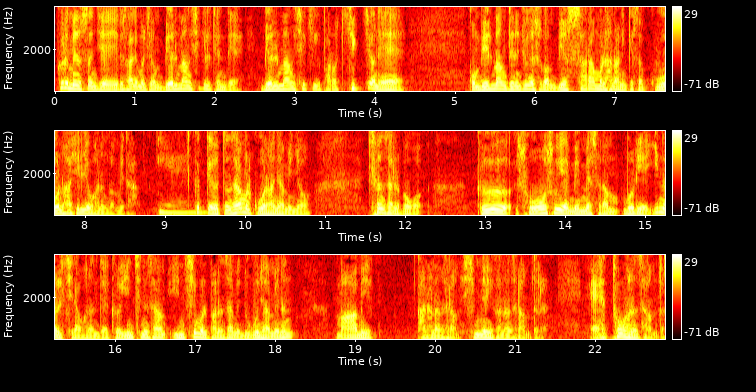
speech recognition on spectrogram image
그러면서 이제 예루살렘을 지금 멸망시킬 텐데 멸망시키기 바로 직전에 그 멸망되는 중에서도 몇 사람을 하나님께서 구원하시려고 하는 겁니다. 예. 그때 어떤 사람을 구원하냐면요. 천사를 보고 그 소수의 몇몇 사람 머리에 인을 치라고 하는데 그 인치는 사람, 인침을 받는 사람이 누구냐면은 마음이 가난한 사람, 심령이 가난한 사람들, 애통하는 사람들,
